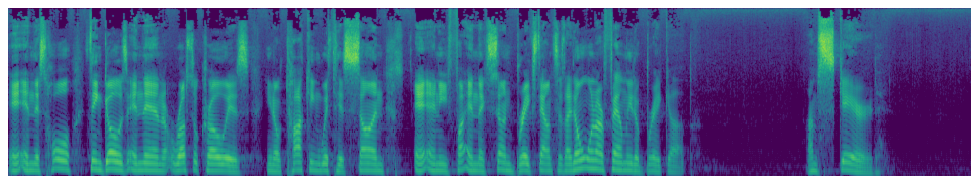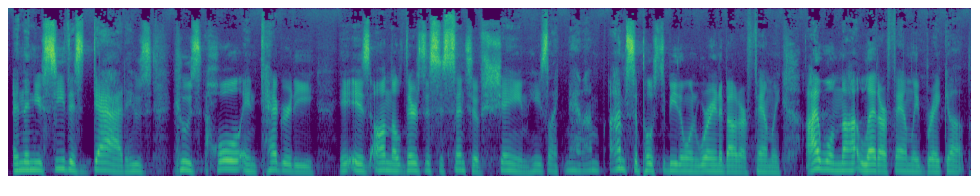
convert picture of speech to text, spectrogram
and this whole thing goes. And then Russell Crowe is, you know, talking with his son, and, and, he, and the son breaks down and says, I don't want our family to break up. I'm scared. And then you see this dad whose, whose whole integrity is on the, there's this sense of shame. He's like, man, I'm, I'm supposed to be the one worrying about our family. I will not let our family break up.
